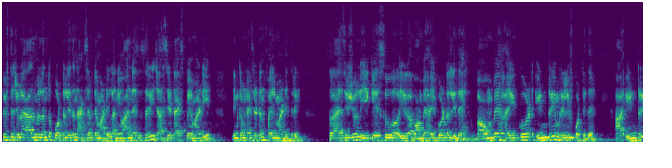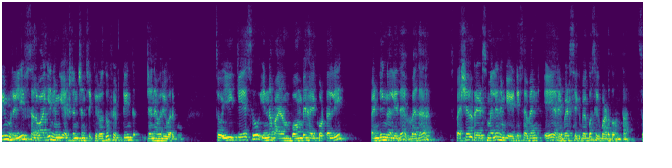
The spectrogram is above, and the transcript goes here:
ಫಿಫ್ತ್ ಜುಲೈ ಆದಮೇಲಂತೂ ಪೋರ್ಟಲ್ ಇದನ್ನು ಆಕ್ಸೆಪ್ಟೇ ಮಾಡಿಲ್ಲ. ನೀವು ಅನ್ನೆಸೆಸರಿ ಜಾಸ್ತಿ ಟ್ಯಾಕ್ಸ್ ಪೇ ಮಾಡಿ ಇನ್ಕಮ್ ಟ್ಯಾಕ್ಸ್ ರಿಟರ್ನ್ ಫೈಲ್ ಮಾಡಿದ್ರಿ. ಸೊ ಆಸ್ ಯೂಶುವಲ್ ಈ ಕೇಸು ಈಗ ಬಾಂಬೆ ಹೈಕೋರ್ಟಲ್ಲಿ ಇದೆ. ಬಾಂಬೆ ಹೈಕೋರ್ಟ್ ಇಂಟ್ರೀಮ್ ರಿಲೀಫ್ ಕೊಟ್ಟಿದೆ. ಆ ಇಂಟ್ರೀಮ್ ರಿಲೀಫ್ ಸಲುವಾಗಿ ನಿಮಗೆ ಎಕ್ಸ್ಟೆನ್ಷನ್ ಸಿಕ್ಕಿರೋದು ಫಿಫ್ಟೀನ್ತ್ ಜನವರಿವರೆಗೂ ಸೊ ಈ ಕೇಸು ಇನ್ನು ಬಾಂಬೆ ಹೈಕೋರ್ಟಲ್ಲಿ ಪೆಂಡಿಂಗಲ್ಲಿದೆ ವೆದರ್ ಸ್ಪೆಷಲ್ ರೇಟ್ಸ್ ಮೇಲೆ ನಿಮಗೆ ಏಯ್ಟಿ ಸೆವೆನ್ ಎ ರಿಬೇಟ್ ಸಿಗಬೇಕು, ಸಿಗಬಾರ್ದು ಅಂತ. So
